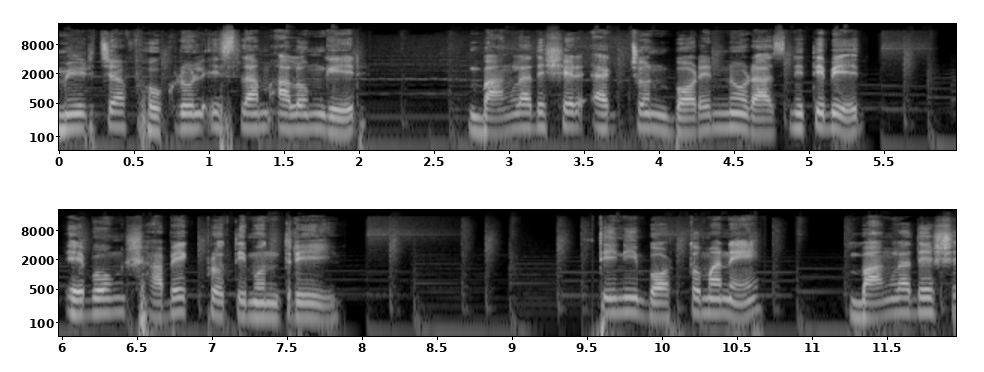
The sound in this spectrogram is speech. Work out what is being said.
মির্জা ফখরুল ইসলাম আলমগীর বাংলাদেশের একজন বরেণ্য রাজনীতিবিদ এবং সাবেক প্রতিমন্ত্রী। তিনি বর্তমানে বাংলাদেশ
